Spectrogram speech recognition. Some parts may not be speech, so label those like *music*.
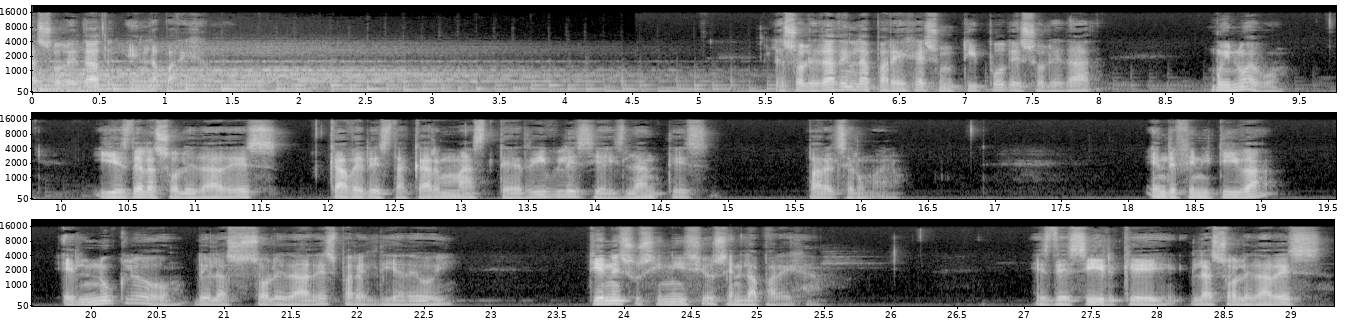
La soledad en la pareja. La soledad en la pareja es un tipo de soledad muy nuevo y es de las soledades, cabe destacar, más terribles y aislantes para el ser humano. En definitiva, el núcleo de las soledades para el día de hoy tiene sus inicios en la pareja. Es decir, que las soledades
